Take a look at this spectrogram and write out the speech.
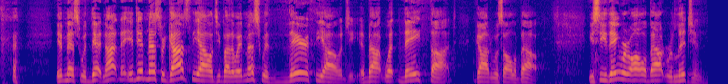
it messed with their not it didn't mess with God's theology, by the way, it messed with their theology about what they thought God was all about. You see, they were all about religion.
